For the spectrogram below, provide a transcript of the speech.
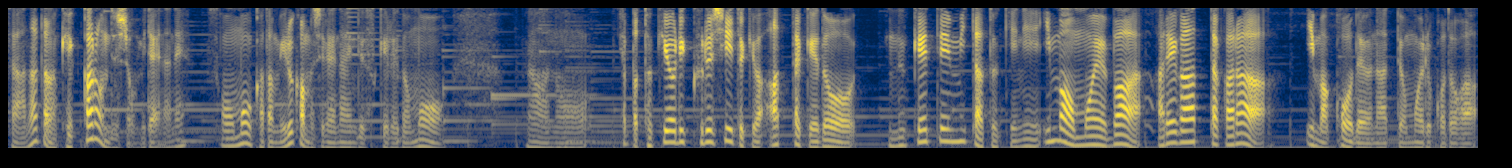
さあ、あなたの結果論でしょみたいなね、そう思う方もいるかもしれないんですけれども、あの、やっぱ時折苦しい時はあったけど、抜けてみた時に、今思えば、あれがあったから、今こうだよなって思えることが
